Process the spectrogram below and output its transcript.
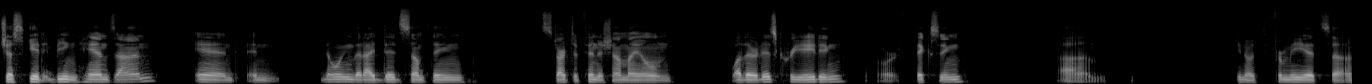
just getting being hands on and and knowing that I did something start to finish on my own, whether it is creating or fixing. Um, you know, for me, it's uh,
